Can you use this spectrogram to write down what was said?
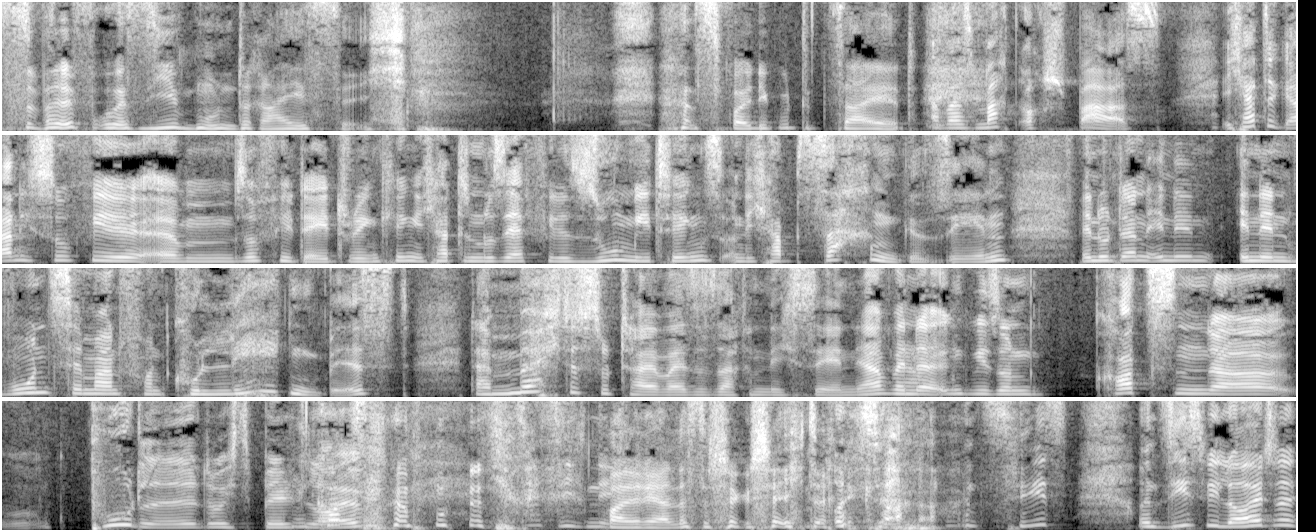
12.37 Uhr. Das ist voll die gute Zeit. Aber es macht auch Spaß. Ich hatte gar nicht so viel, ähm, so viel Daydrinking. Ich hatte nur sehr viele Zoom-Meetings und ich habe Sachen gesehen. Wenn du dann in den in den Wohnzimmern von Kollegen bist, da möchtest du teilweise Sachen nicht sehen, ja. Wenn da irgendwie so ein kotzender Pudel durchs Bild läuft. Ich weiß ich nicht. Voll realistische Geschichte. Und, und, siehst, und siehst, wie Leute,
